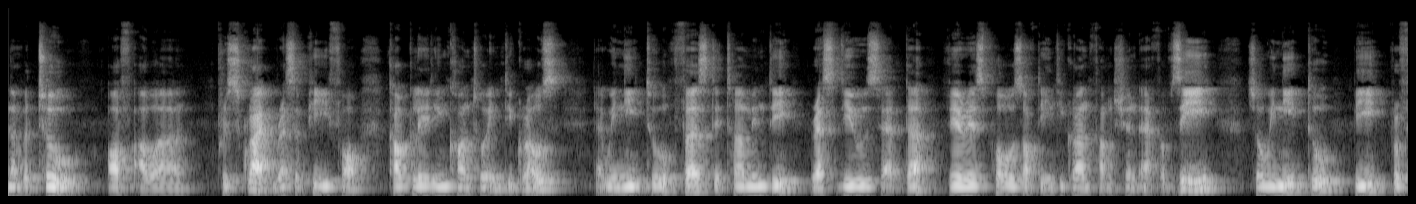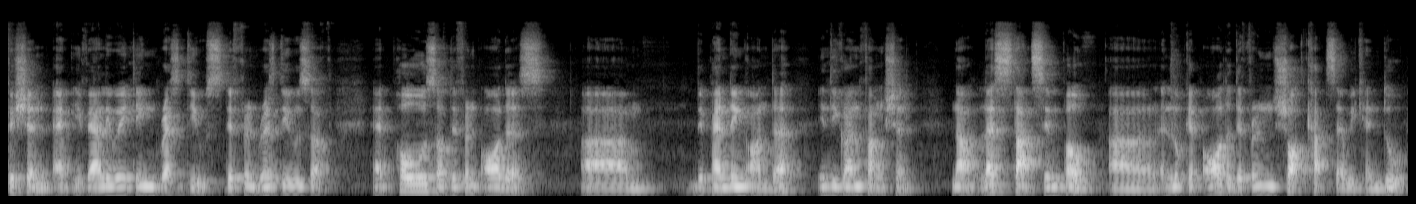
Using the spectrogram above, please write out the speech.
number 2 of our prescribed recipe for calculating contour integrals that we need to first determine the residues at the various poles of the integrand function f of z so we need to be proficient at evaluating residues, different residues of at poles of different orders, um, depending on the integrand function. Now let's start simple uh, and look at all the different shortcuts that we can do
